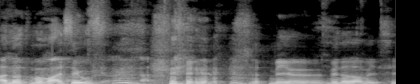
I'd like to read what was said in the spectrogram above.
un autre, moment assez ouf. mais, euh, mais non, non, mais c'est.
